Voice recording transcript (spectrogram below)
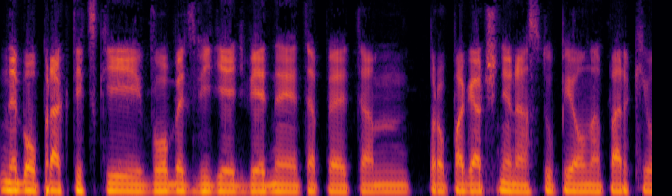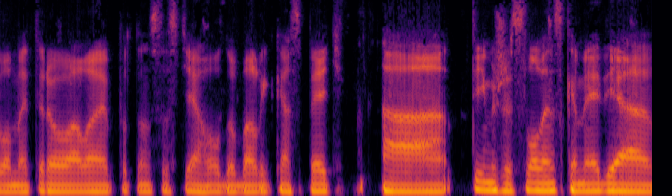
nebol prakticky vôbec vidieť v jednej etape, tam propagačne nastúpil na pár kilometrov, ale potom sa stiahol do balíka späť. A tým, že slovenské médiá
